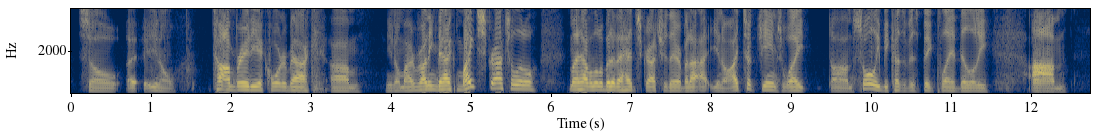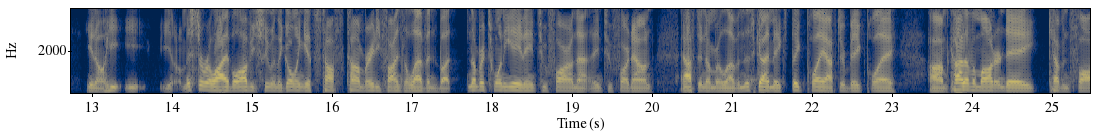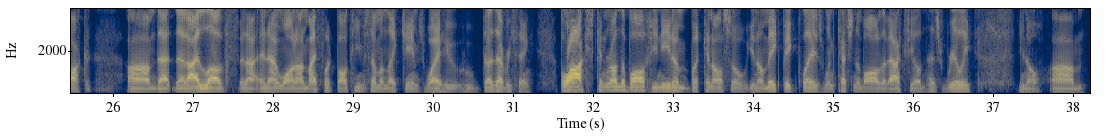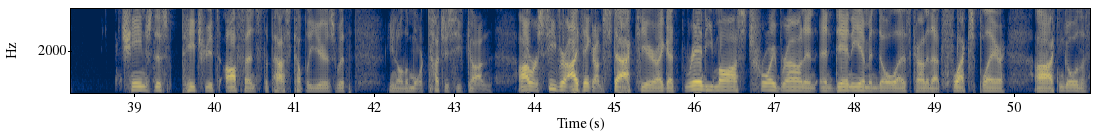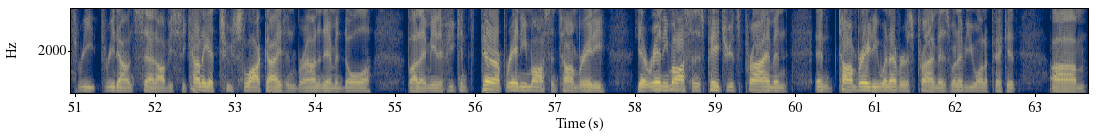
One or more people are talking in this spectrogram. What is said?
so uh, you know, Tom Brady, a quarterback. Um, you know, my running back might scratch a little might have a little bit of a head scratcher there, but I, you know, I took James White um, solely because of his big playability. Um, you know, he, he, you know, Mr. Reliable. Obviously, when the going gets tough, Tom Brady finds 11, but number 28 ain't too far on that, ain't too far down after number 11. This guy makes big play after big play. Um, kind of a modern day Kevin Faulk um, that that I love and I and I want on my football team. Someone like James White who who does everything, blocks, can run the ball if you need him, but can also you know make big plays when catching the ball in the backfield and has really, you know, um, changed this Patriots offense the past couple years with you know, the more touches he's gotten. Our receiver, I think I'm stacked here. I got Randy Moss, Troy Brown, and, and Danny Amendola as kind of that flex player. Uh, I can go with a three three down set. Obviously, kind of get two slot guys in Brown and Amendola. But I mean, if you can pair up Randy Moss and Tom Brady, get Randy Moss in his Patriots prime and and Tom Brady whenever his prime is, whenever you want to pick it. Um,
